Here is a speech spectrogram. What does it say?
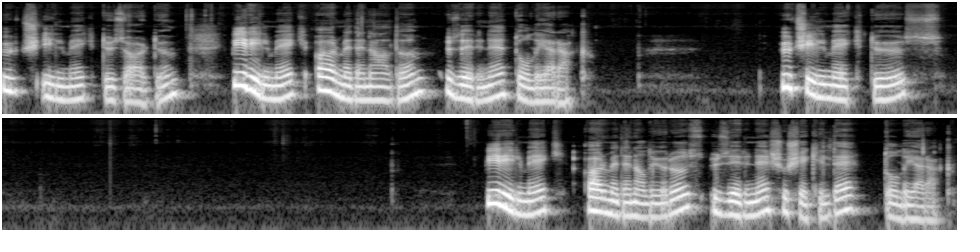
3 ilmek düz ördüm. 1 ilmek örmeden aldım üzerine dolayarak. 3 ilmek düz. 1 ilmek örmeden alıyoruz üzerine şu şekilde dolayarak.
